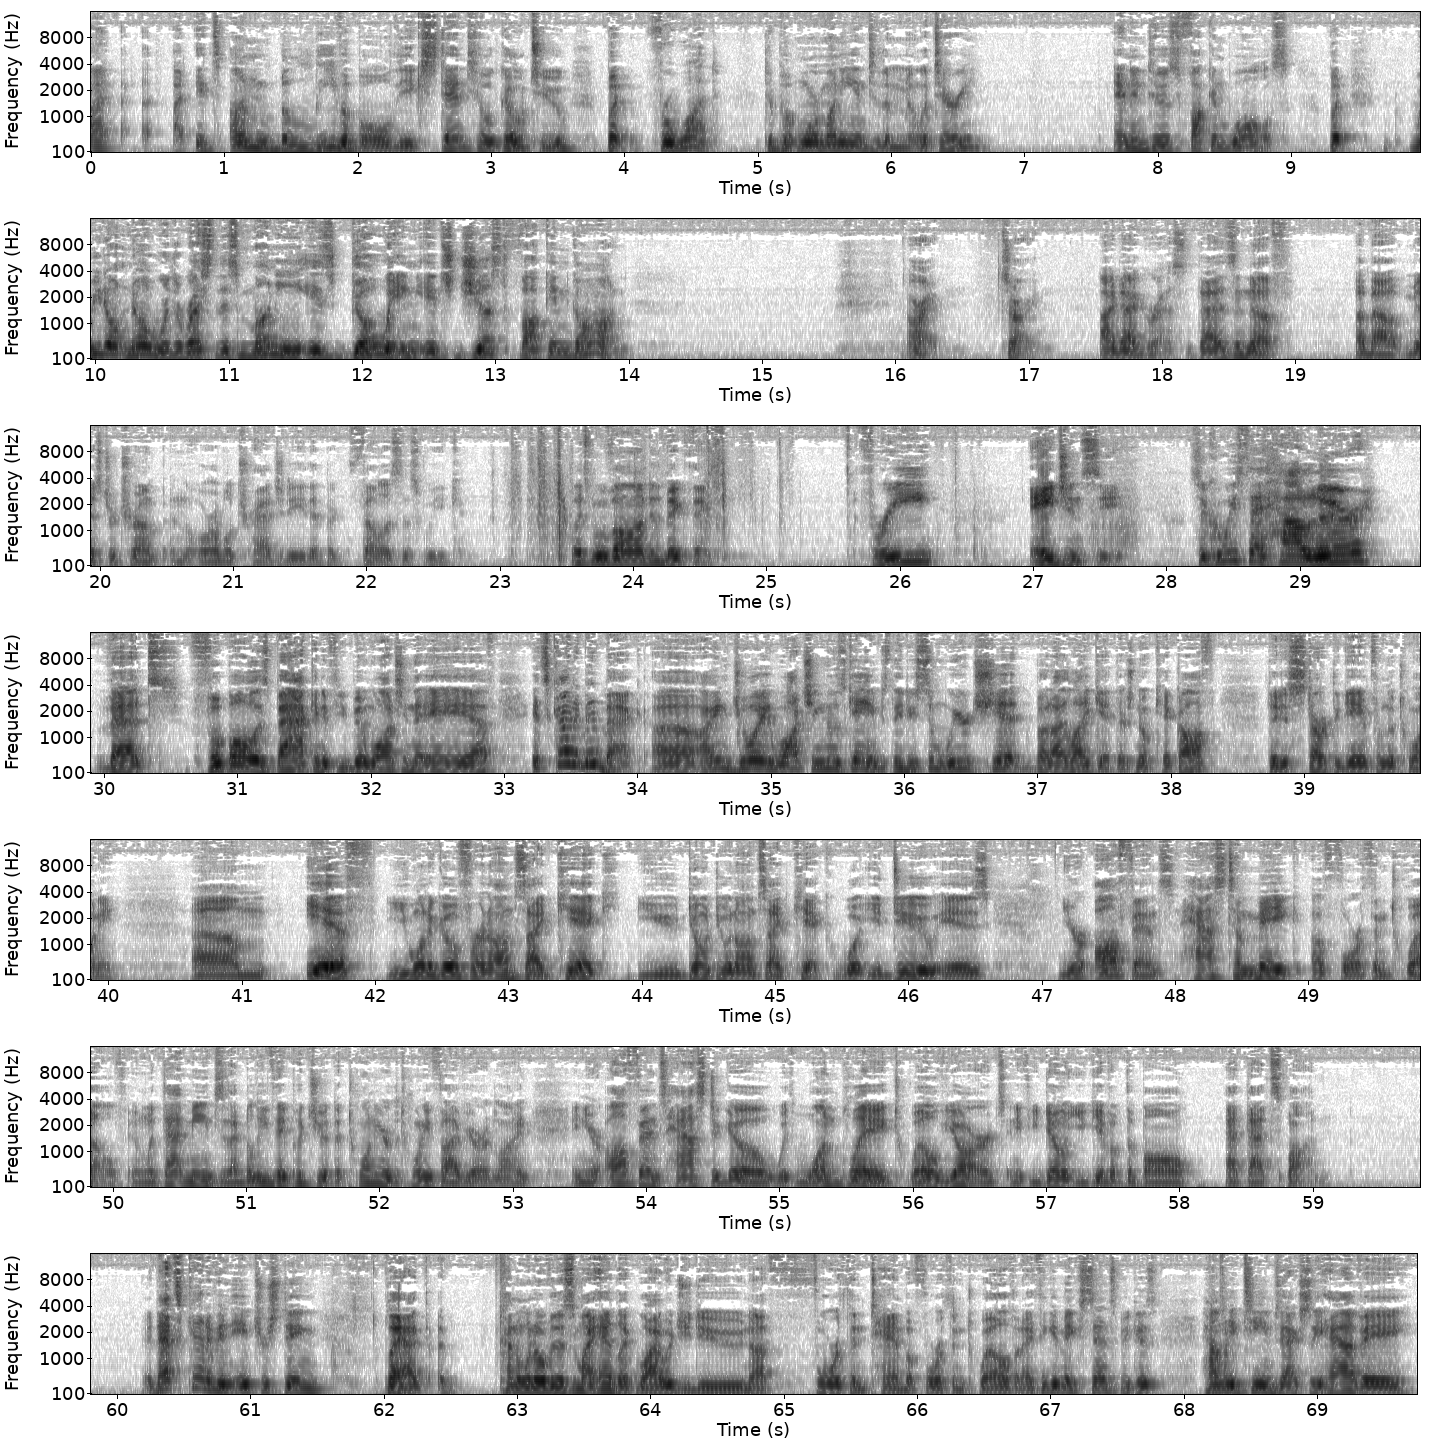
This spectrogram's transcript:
I, I, it's unbelievable the extent he'll go to, but for what? To put more money into the military and into his fucking walls. But we don't know where the rest of this money is going. It's just fucking gone. All right. Sorry. I digress. That is enough about Mr. Trump and the horrible tragedy that befell us this week. Let's move on to the big thing free agency. So, can we say hallelujah that football is back? And if you've been watching the AAF, it's kind of been back. Uh, I enjoy watching those games. They do some weird shit, but I like it. There's no kickoff. They just start the game from the 20. Um, if you want to go for an onside kick, you don't do an onside kick. What you do is your offense has to make a fourth and 12. And what that means is I believe they put you at the 20 or the 25 yard line, and your offense has to go with one play 12 yards. And if you don't, you give up the ball at that spot. That's kind of an interesting play. I, I kind of went over this in my head like, why would you do not fourth and 10, but fourth and 12? And I think it makes sense because how many teams actually have a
